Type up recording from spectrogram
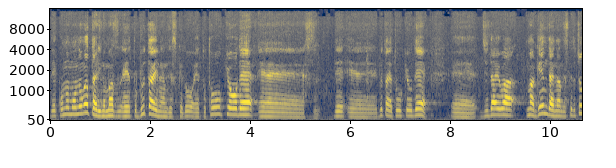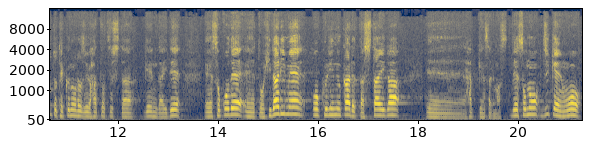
でこの物語のまず、えー、と舞台なんですけど、えー、と東京で,、えーすでえー舞台は東京で、えー時代は、まあ、現代なんですけどちょっとテクノロジーが発達した現代で、えーそこで、えー、と左目をくり抜かれた死体が、えー発見されますでその事件を、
